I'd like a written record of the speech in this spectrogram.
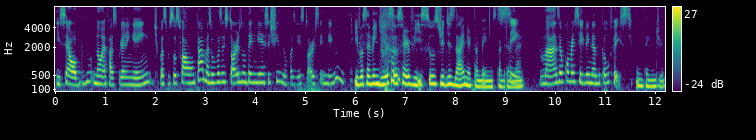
isso é óbvio, não é fácil pra ninguém. Tipo, as pessoas falam, tá, mas eu vou fazer stories, não tem ninguém assistindo. Eu fazia stories sem ninguém ver. E você vendia seus serviços de designer também no Instagram, Sim, né? mas eu comecei vendendo pelo Face. Entendi.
